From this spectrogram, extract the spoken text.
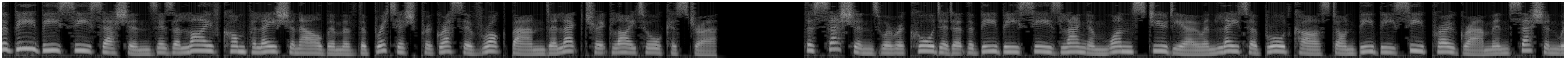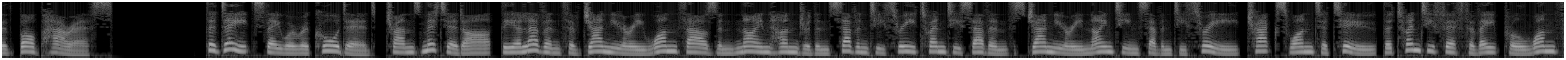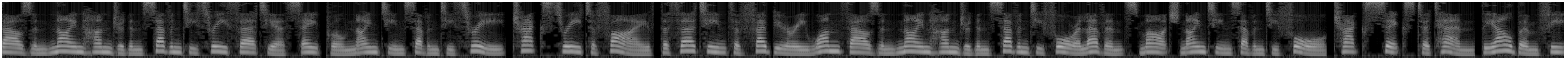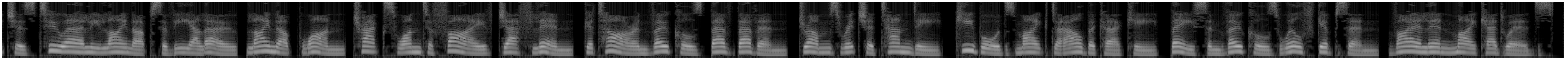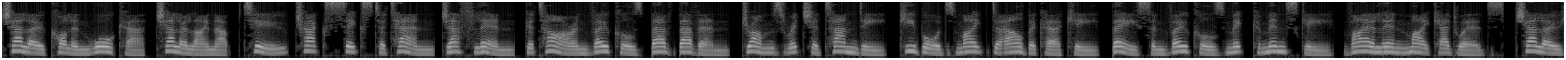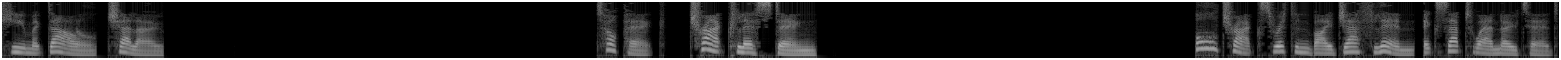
The BBC Sessions is a live compilation album of the British progressive rock band Electric Light Orchestra. The sessions were recorded at the BBC's Langham One studio and later broadcast on BBC programme in session with Bob Harris. The dates they were recorded, transmitted are the 11th of January 1973, 27th January 1973, tracks 1 to 2, the 25th of April 1973, 30th April 1973, tracks 3 to 5, the 13th of February 1974, 11th March 1974, tracks 6 to 10. The album features two early lineups of ELO, lineup 1 tracks 1 to 5 Jeff Lynne, guitar and vocals Bev Bevan, drums Richard Tandy, keyboards Mike de Albuquerque, bass and vocals Wilf Gibson, violin Mike Edwards, cello Colin Walker, cello lineup 2 tracks 6 to 10 Jeff Lynne, guitar and vocals Bev Bevan, drums Richard Tandy, keyboards Mike de Albuquerque, bass and vocals Mik Kaminski, violin Mike Edwards, cello Hugh McDowell, cello Topic: Track listing. All tracks written by Jeff Lynne, except where noted.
